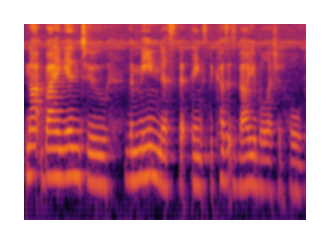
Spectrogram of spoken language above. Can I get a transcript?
not buying into the meanness that thinks because it's valuable I should hold.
